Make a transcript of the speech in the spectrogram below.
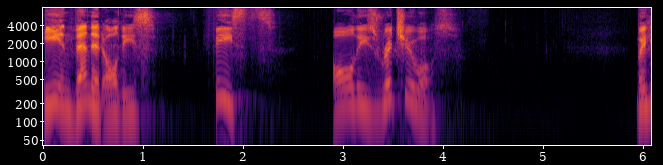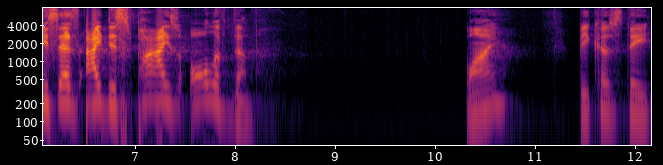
He invented all these feasts, all these rituals. But He says, I despise all of them. Why? Because they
